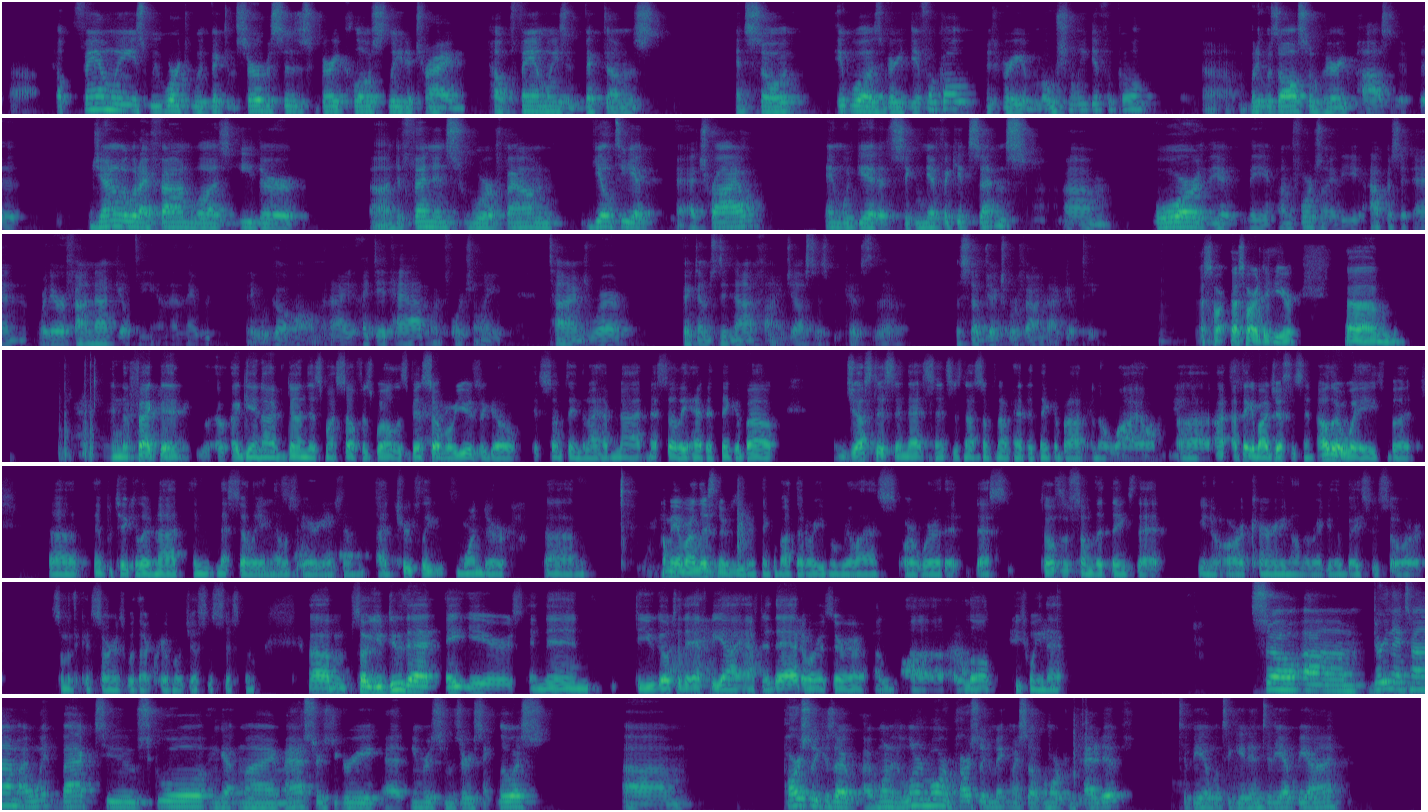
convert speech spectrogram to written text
Uh, help families. We worked with victim services very closely to try and help families and victims. And so it was very difficult. It was very emotionally difficult, uh, but it was also very positive. The, generally, what I found was either uh, defendants were found guilty at a trial and would get a significant sentence, um, or the the unfortunately the opposite end where they were found not guilty and then they would they would go home. And I, I did have unfortunately times where victims did not find justice because the the subjects were found not guilty. That's hard. That's hard to hear. Um, and the fact that again i've done this myself as well it's been several years ago it's something that i have not necessarily had to think about justice in that sense is not something i've had to think about in a while. Uh, I, I, think about justice in other ways but uh, in particular not in necessarily in those areas. And i truthfully wonder um, how many of our listeners even think about that or even realize or aware that that's those are some of the things that you know are occurring on a regular basis or some of the concerns with our criminal justice system. Um, so you do that eight years, and then do you go to the FBI after that, or is there a, a, a lull between that? So um, during that time, I went back to school and got my master's degree at University of Missouri St. Louis. Um, partially because I, I wanted to learn more, and partially to make myself more competitive to be able to get into the FBI.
